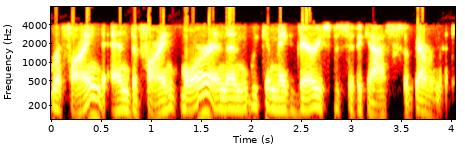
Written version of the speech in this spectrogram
refined and defined more, and then we can make very specific asks of government.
